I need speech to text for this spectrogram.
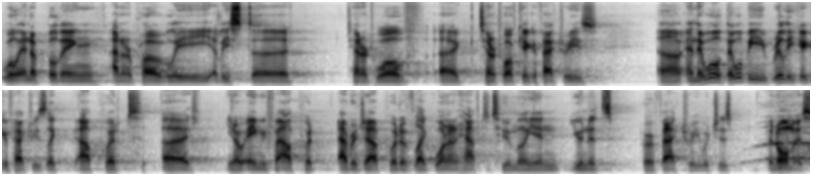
We'll end up building, I don't know, probably at least uh, 10 or 12, uh, 10 or 12 gigafactories. Uh, and there will, there will be really gigafactories like output, uh, you know, aiming for output, average output of like one and a half to two million units per factory, which is enormous.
